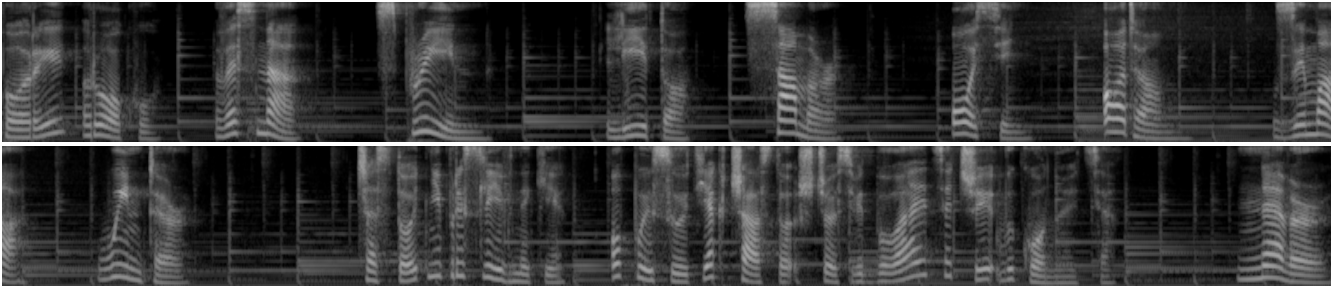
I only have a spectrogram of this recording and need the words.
Пори року. Весна. Spring. Літо. Summer. Осінь. Autumn. Зима. Winter. Частотні прислівники описують, як часто щось відбувається чи виконується. Never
